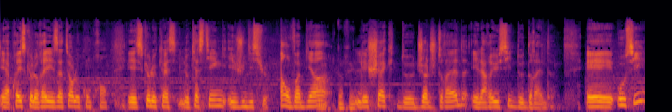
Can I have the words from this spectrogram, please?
Et après, est-ce que le réalisateur le comprend? Et est-ce que le, cas- le casting est judicieux? Là, on voit bien Ouais, l'échec de Judge Dredd et la réussite de Dredd. Et aussi,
